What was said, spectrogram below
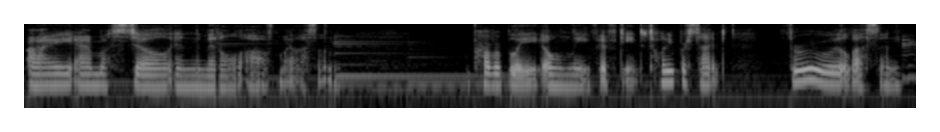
I am still in the middle of my lesson. Probably only 15 to 20% through the lesson.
